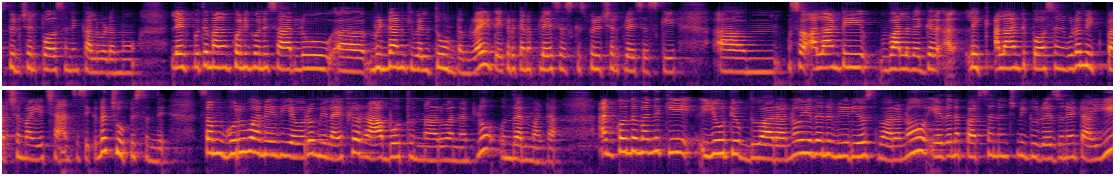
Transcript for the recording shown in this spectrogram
స్పిరిచువల్ పర్సన్ని కలవడము. లేకపోతే మనం కొన్ని కొన్నిసార్లు వినడానికి వెళ్తూ ఉంటాం రైట్ ఎక్కడికైనా ప్లేసెస్కి స్పిరిచువల్ ప్లేసెస్కి సో అలాంటి వాళ్ళ దగ్గర లైక్ అలాంటి పర్సన్ కూడా మీకు పరిచయం అయ్యే ఛాన్సెస్ ఇక్కడ చూపిస్తుంది. సమ్ గురువు అనేది ఎవరో మీ లైఫ్లో రాబోతున్నారు అన్నట్లు ఉందన్నమాట. అండ్ కొంతమందికి యూట్యూబ్ ద్వారానో ఏదైనా వీడియోస్ ద్వారానో ఏదైనా పర్సన్ నుంచి మీకు రెజొనేట్ అయ్యి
